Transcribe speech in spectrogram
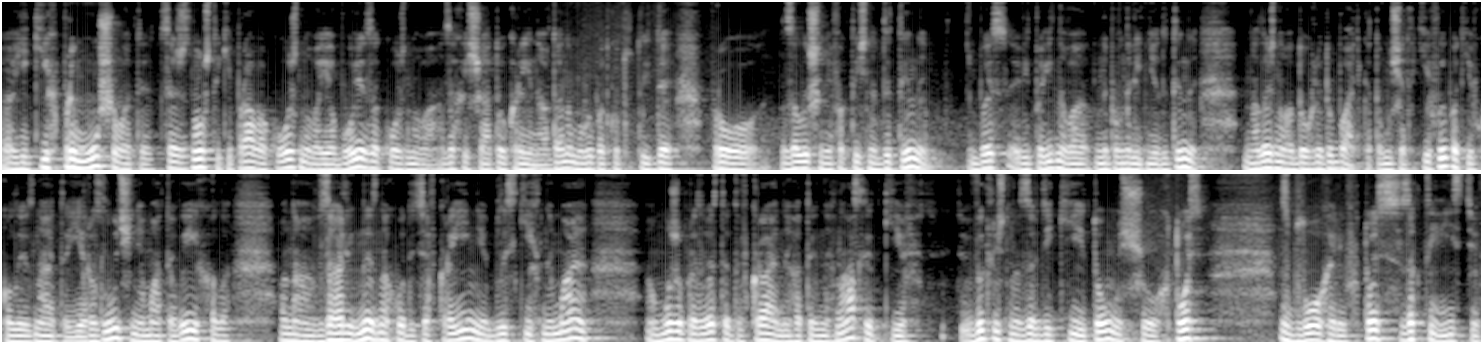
е, яких примушувати, це ж знову ж таки право кожного і обов'язок кожного захищати Україну. А в даному випадку тут йде про залишення фактично дитини без відповідного неповнолітньої дитини належного догляду батька. Тому що таких випадків, коли знаєте, є розлучення, мати виїхала, вона взагалі не знаходиться в країні, близьких немає, може призвести до вкрай негативних наслідків, виключно завдяки тому, що хтось з блогерів, хтось з активістів,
